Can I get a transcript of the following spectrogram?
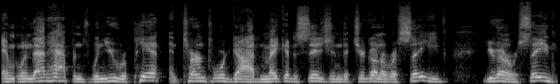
And when that happens, when you repent and turn toward God and make a decision that you're going to receive, you're going to receive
